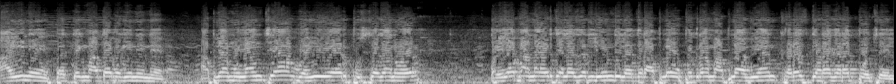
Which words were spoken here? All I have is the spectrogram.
आईने प्रत्येक माता भगिनीने आपल्या मुलांच्या वहीवर पुस्तकांवर पहिल्या पानावर त्याला जर लिहून दिलं तर आपला उपक्रम आपलं अभियान खरंच घराघरात पोहोचेल.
